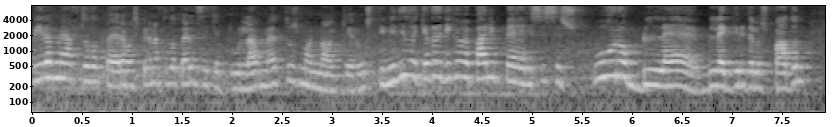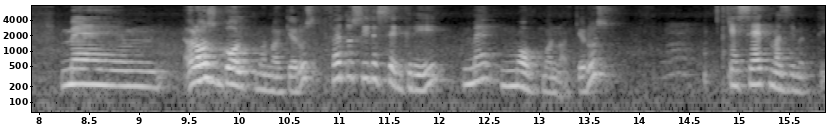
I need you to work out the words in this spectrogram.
Πήραμε αυτό εδώ πέρα, μας πήραν αυτό εδώ πέρα τη ζακετούλα με τους μονόκερους. Την ίδια ζακέτα την είχαμε πάρει πέρυσι σε σκούρο μπλε, μπλε γκρι τέλος πάντων, με rose gold μονόκερους. Φέτος είναι σε γκρι με μοβ μονόκερους. Και σετ μαζί με τη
